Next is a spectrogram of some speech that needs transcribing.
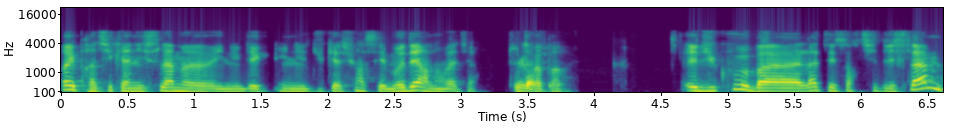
Ouais, ils pratiquent un islam, euh, une, une, éducation assez moderne, on va dire. Tout à fait. Et du coup, bah, là, tu es sorti de l'islam,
